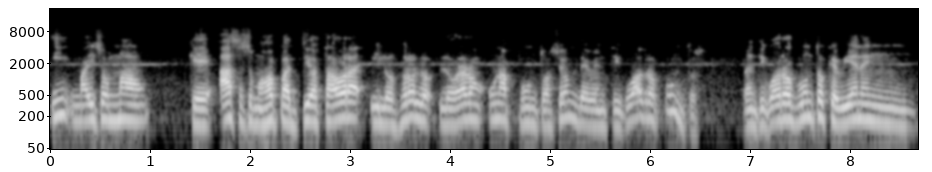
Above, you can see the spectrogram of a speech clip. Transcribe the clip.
y Mason Mount, que hace su mejor partido hasta ahora y los dos lograron una puntuación de 24 puntos. 24 puntos que vienen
